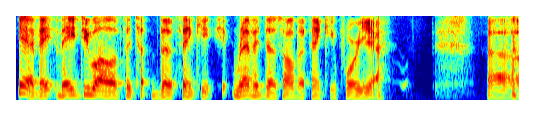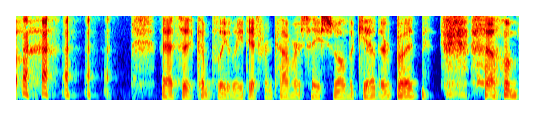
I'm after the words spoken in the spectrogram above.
Yeah, they they do all of the t- the thinking. Revit does all the thinking for you. Yeah, Uh, that's a completely different conversation altogether. But um,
